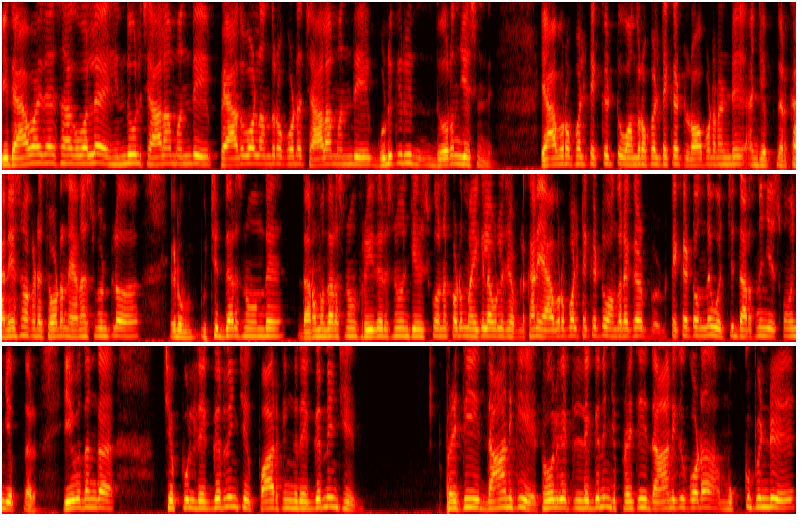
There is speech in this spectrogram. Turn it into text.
ఈ దేవాదాయ శాఖ వల్లే హిందువులు చాలామంది పేదవాళ్ళందరూ కూడా చాలామంది గుడికి దూరం చేసింది. యాభై రూపాయల టికెట్ వంద రూపాయల టికెట్ లోపల రండి అని చెప్తున్నారు. కనీసం అక్కడ చూడండి అనౌన్స్మెంట్లో ఇక్కడ ఉచిత దర్శనం ఉంది ధర్మ దర్శనం ఫ్రీ దర్శనం చేసుకున్న కూడా మైకి లెవెల్లో చెప్పలేదు. కానీ యాభై రూపాయల టికెట్ వంద రూపాయల టికెట్ ఉంది వచ్చి దర్శనం చేసుకోమని చెప్తున్నారు. ఈ విధంగా చెప్పుల దగ్గర నుంచి పార్కింగ్ దగ్గర నుంచి ప్రతి దానికి టోల్గేట్ల దగ్గర నుంచి ప్రతి దానికి కూడా ముక్కు పిండి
